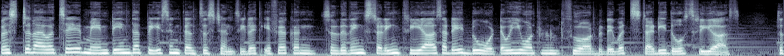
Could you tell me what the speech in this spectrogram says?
But still, I would say maintain the pace and consistency. Like if you're considering studying three hours a day, do whatever you want to do throughout the day, but study those three hours. So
